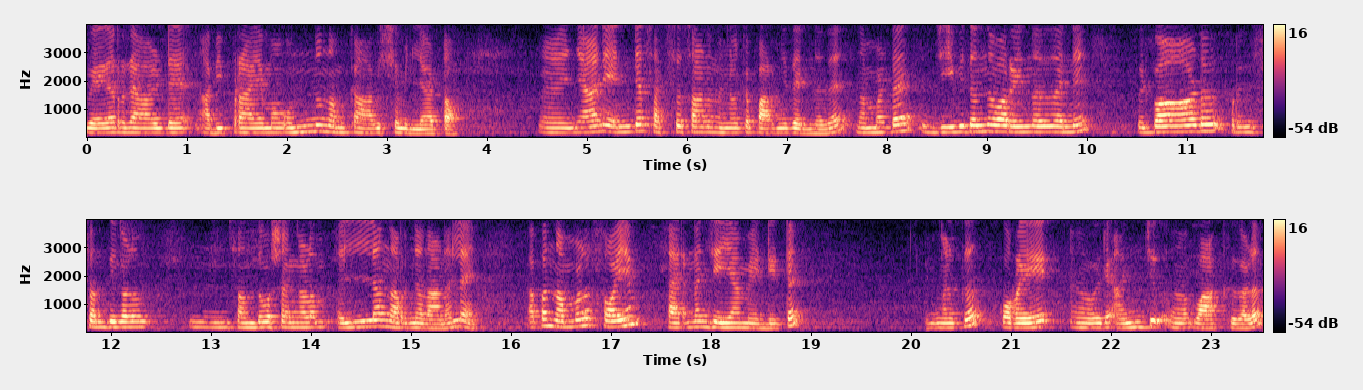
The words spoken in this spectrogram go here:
വേറൊരാളുടെ അഭിപ്രായമോ ഒന്നും നമുക്ക് ആവശ്യമില്ല കേട്ടോ. ഞാൻ എന്റെ സക്സസ്സാണ് നിങ്ങൾക്ക് പറഞ്ഞു തരുന്നത്. നമ്മളുടെ ജീവിതം എന്ന് പറയുന്നത് തന്നെ ഒരുപാട് പ്രതിസന്ധികളും സന്തോഷങ്ങളും എല്ലാം നിറഞ്ഞതാണ് അല്ലേ അപ്പം നമ്മൾ സ്വയം തരണം ചെയ്യാൻ വേണ്ടിയിട്ട് നിങ്ങൾക്ക് കുറേ ഒരു അഞ്ച് വാക്കുകൾ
